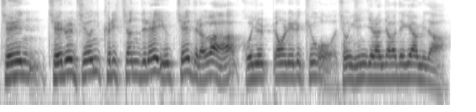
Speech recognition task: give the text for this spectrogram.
죄인 죄를 지은 크리스천들의 육체에 들어가 고질병을 일으키고 정신질환자가 되게 합니다.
